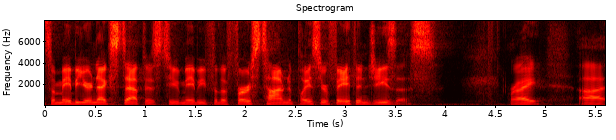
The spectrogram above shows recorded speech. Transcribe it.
So maybe your next step is to maybe for the first time to place your faith in Jesus, right? Uh,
